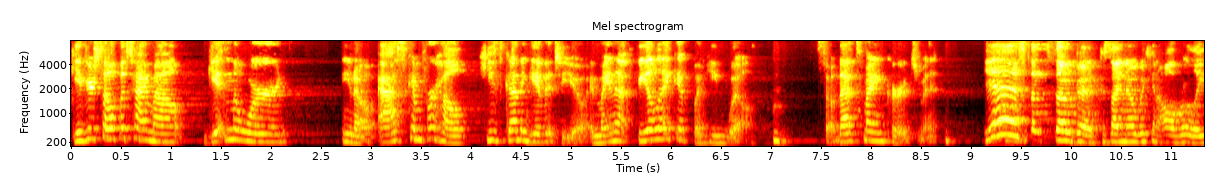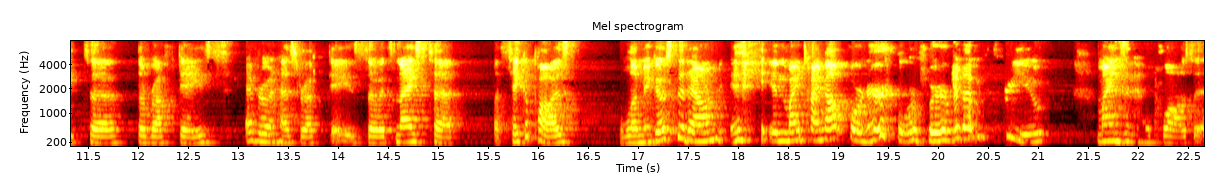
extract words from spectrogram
give yourself a timeout get in the word you know ask him for help. He's going to give it to you. It might not feel like it but he will. So that's my encouragement Yes, that's so good because I know we can all relate to the rough days. Everyone has rough days. So it's nice to let's take a pause. Let me go sit down in, in my timeout corner or wherever that is for you. Mine's in the closet.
